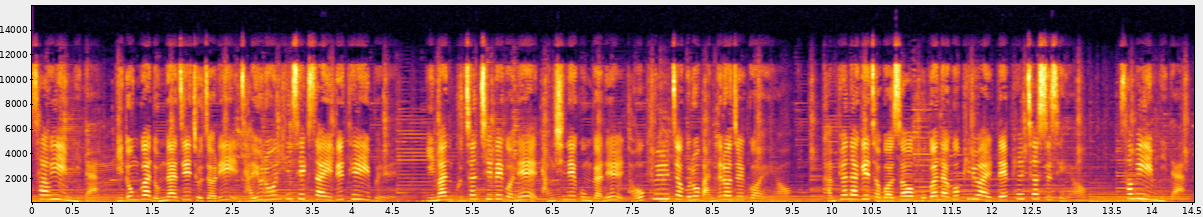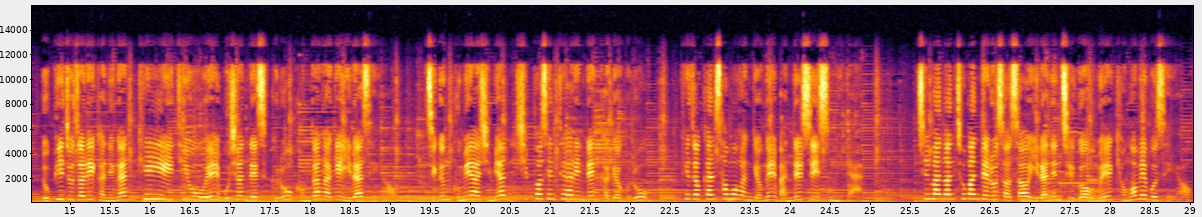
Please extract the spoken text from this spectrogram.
4위입니다. 이동과 높낮이 조절이 자유로운 흰색 사이드 테이블. 29,700원에 당신의 공간을 더욱 효율적으로 만들어줄 거예요. 간편하게 접어서 보관하고 필요할 때 펼쳐 쓰세요. 3위입니다. 높이 조절이 가능한 KATOL 모션 데스크로 건강하게 일하세요. 지금 구매하시면 10% 할인된 가격으로 쾌적한 사무 환경을 만들 수 있습니다. 7만원 초반대로 서서 일하는 즐거움을 경험해보세요.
